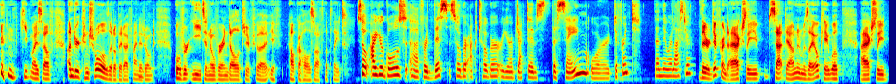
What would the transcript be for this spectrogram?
keep myself under control a little bit. I find mm-hmm. I don't overeat and overindulge if uh, if alcohol is off the plate. So, are your goals uh, for this sober October or your objectives the same or different? than they were last year? They're different. I actually sat down and was like, okay, well, I actually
